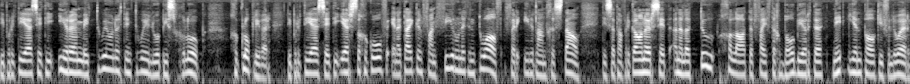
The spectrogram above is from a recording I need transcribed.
Die Proteas het die Ire met 202 lopies geloop. Geklop liewer. Die Proteas het die eerste gekolf en 'n teiken van 412 vir Ierland gestel. Die Suid-Afrikaners het in hulle toegelate 50 bilbeerte net een paaltjie verloor.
